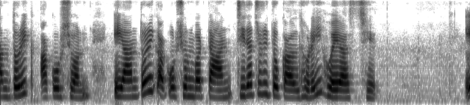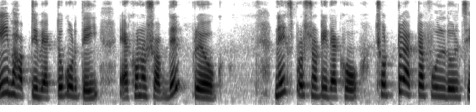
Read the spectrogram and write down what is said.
আন্তরিক আকর্ষণ। এই আন্তরিক আকর্ষণ বা টান চিরাচরিত কাল ধরেই হয়ে আসছে। এই ভাবটি ব্যক্ত করতেই এখনও শব্দের প্রয়োগ। নেক্সট প্রশ্নটি দেখো। ছোট্ট একটা ফুল দুলছে।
